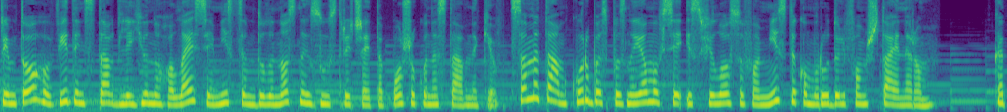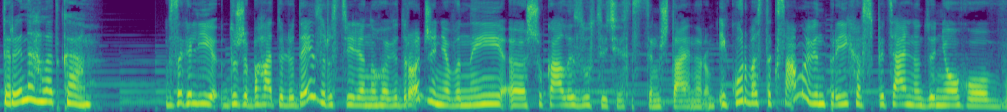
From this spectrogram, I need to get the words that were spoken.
Крім того, відень став для юного Леся місцем доленосних зустрічей та пошуку наставників. Саме там Курбас познайомився із філософом-містиком Рудольфом Штайнером. Катерина Гладка Взагалі, дуже багато людей з розстріляного відродження вони е, шукали зустрічі з цим Штайнером. І Курбас так само він приїхав спеціально до нього в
